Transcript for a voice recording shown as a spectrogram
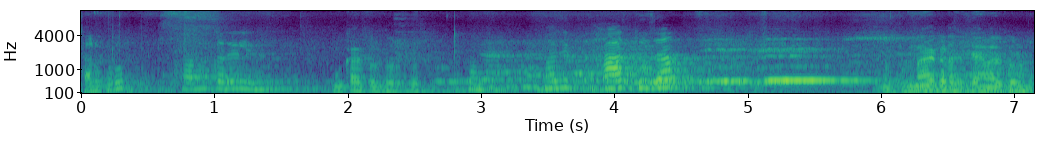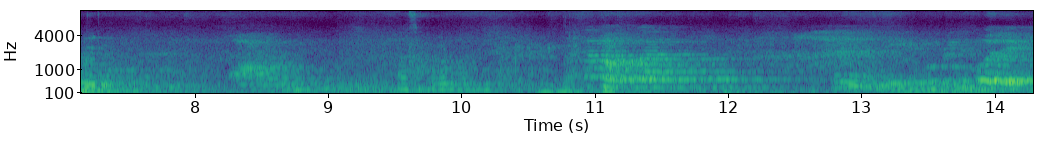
चालू करू? चालू करेल. मग काय करू बरोबर मग माझे हात तुझा? मग तू माझ्याकडे कॅमेरा करून ठेवते. असं पकड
